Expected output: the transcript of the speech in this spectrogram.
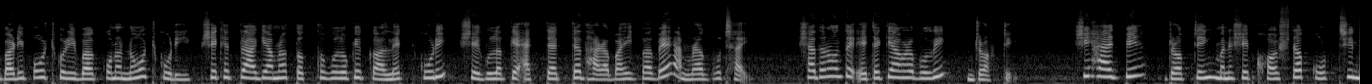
বা রিপোর্ট করি বা কোনো নোট করি, সেক্ষেত্রে আগে আমরা তথ্যগুলোকে কালেক্ট করি, সেগুলোকে একটা একটা ধারাবাহিকভাবে আমরা গুছাই। সাধারণত এটাকে আমরা বলি drafting she had been drafting মানে সে খসড়া করছিল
